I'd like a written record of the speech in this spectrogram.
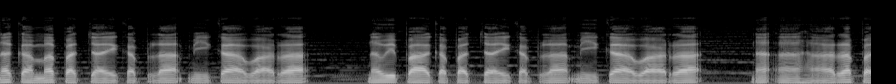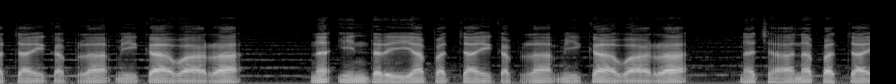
ณกรรมปัจจัยกับละมีก้าวาระ ณวิปากปัจจัยกับละมีก้าวาระณอาหารปัจจัยกับละมีก้าวาระณอินทรียปัจจัยกับละมีก้าวาระณชานปัจจัย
